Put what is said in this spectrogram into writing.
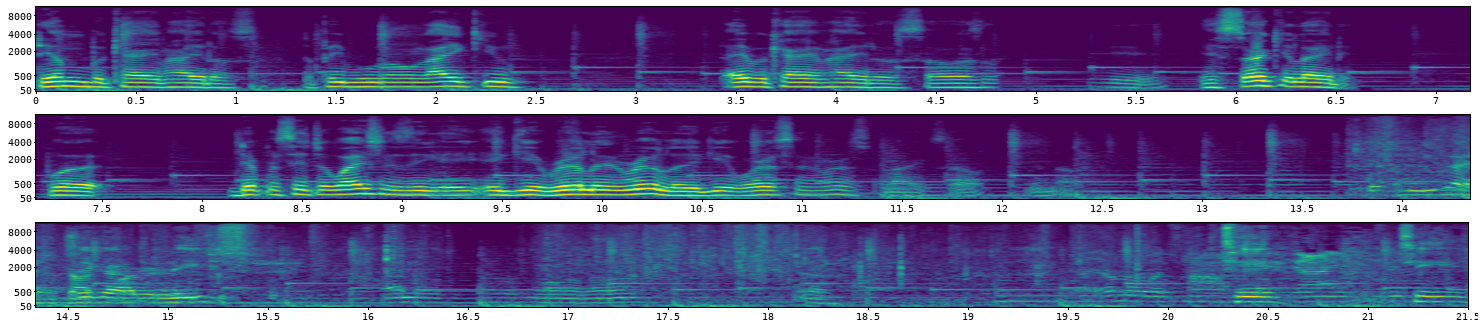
them became haters. The people who don't like you, they became haters. So it's yeah, it circulated. But different situations, it, it, it, get realer and realer. It get worse and worse. Like so, you know. You guys They got released. I know what's going on. 10, 10,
